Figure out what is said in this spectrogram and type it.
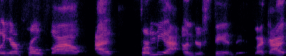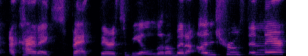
on your profile. I for me, I understand it. Like I, I kind of expect there to be a little bit of untruth in there,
